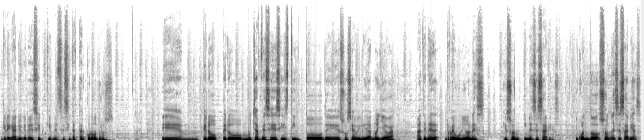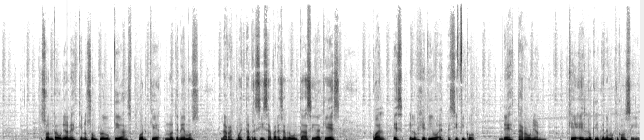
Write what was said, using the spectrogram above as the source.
Gregario quiere decir que necesita estar con otros. Em, pero, pero muchas veces ese instinto de sociabilidad nos lleva a tener reuniones que son innecesarias. Y cuando son necesarias, son reuniones que no son productivas porque no tenemos la respuesta precisa para esa pregunta ácida, que es cuál es el objetivo específico de esta reunión, qué es lo que tenemos que conseguir.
